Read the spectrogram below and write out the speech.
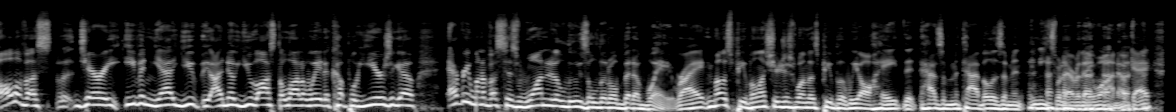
all of us, Jerry, even yeah, you I know you lost a lot of weight a couple years ago. Every one of us has wanted to lose a little bit of weight, right? Most people, unless you're just one of those people that we all hate that has a metabolism and, and eats whatever they want, okay?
